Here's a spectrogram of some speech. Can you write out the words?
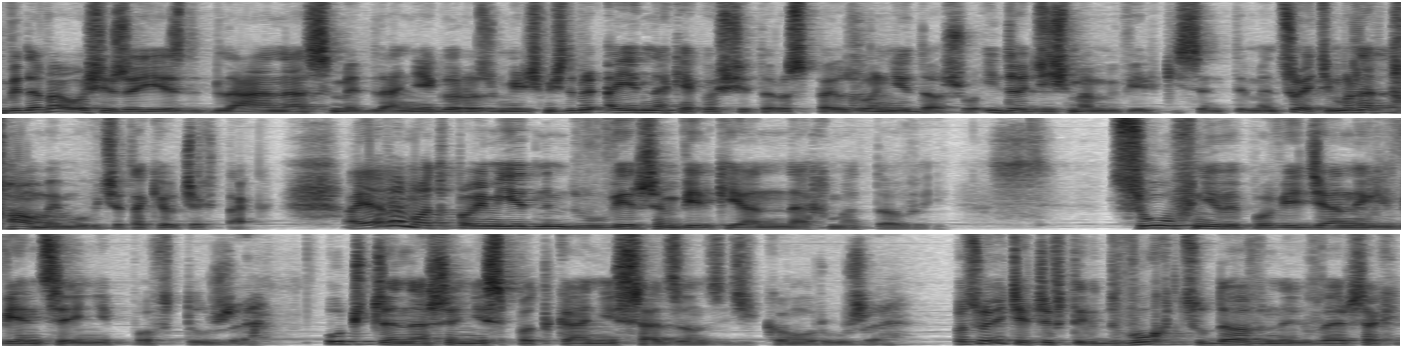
Wydawało się, że jest dla nas, my dla niego, rozumieliśmy się dobrze, a jednak jakoś się to rozpełzło, nie doszło. I do dziś mamy wielki sentyment. Słuchajcie, można tomy mówić o takich oczach tak. A ja wam odpowiem jednym dwuwierszem wielkiej Anny Achmatowej. Słów niewypowiedzianych więcej nie powtórzę. Uczczę nasze niespotkanie sadząc dziką różę. Posłuchajcie, czy w tych dwóch cudownych werszach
